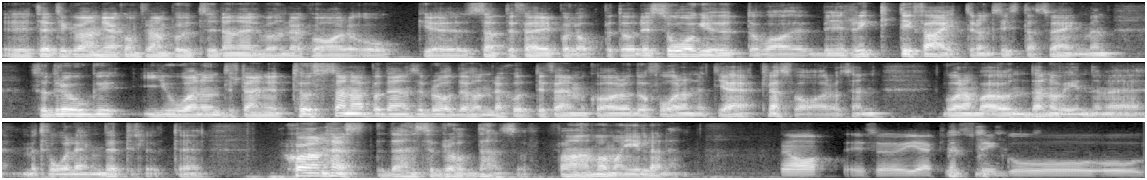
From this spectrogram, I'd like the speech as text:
Eh, Tetrick Tetrik Vanja kom fram på utsidan 1100 kvar och eh, satte färg på loppet och det såg ut att vara en riktig fight runt sista sväng. Men så drog Johan Untersteiner tussarna på Dancer Brodde 175 kvar och då får han ett jäkla svar och sen går han bara undan och vinner med, med två längder till slut. Eh, skön häst, Dancer Brodde alltså. Fan vad man gillar den. Ja, det är så jäkla snygg och, och, och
